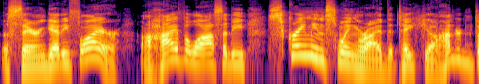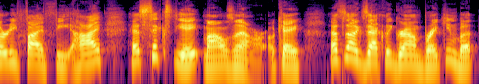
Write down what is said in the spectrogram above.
The Serengeti Flyer, a high velocity screaming swing ride that takes you 135 feet high at 68 miles an hour. Okay, that's not exactly groundbreaking, but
